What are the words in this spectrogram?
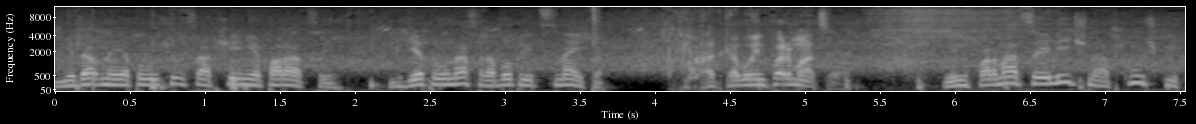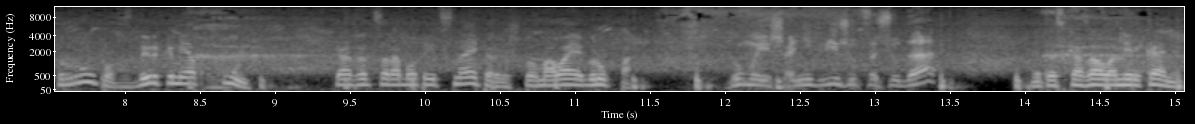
Недавно я получил сообщение по рации. Где-то у нас работает снайпер. От кого информация? Информация лично от кучки трупов с дырками от пуль. Кажется, работает снайпер и штурмовая группа. Думаешь, они движутся сюда? Это сказал американец.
